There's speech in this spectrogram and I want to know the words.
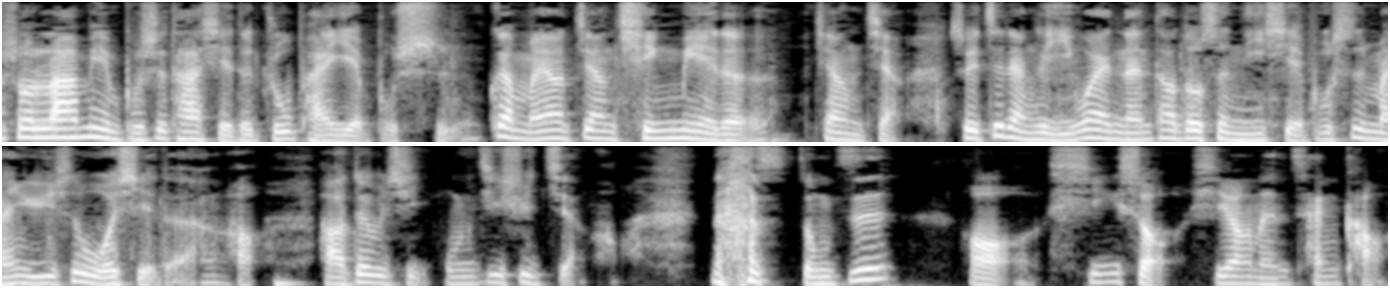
说拉面不是他写的，猪排也不是，干嘛要这样轻蔑的这样讲？所以这两个以外，难道都是你写？不是鳗鱼是我写的啊？好好，对不起，我们继续讲。那总之，哦，新手希望能参考，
